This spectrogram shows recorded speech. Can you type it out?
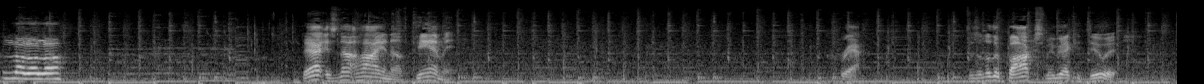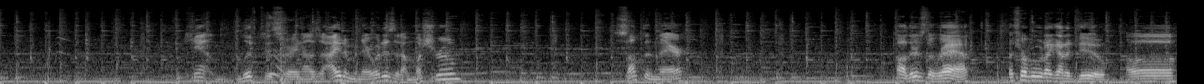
La la la. That is not high enough, damn it. Crap. There's another box, maybe I could do it. I can't lift this right now. There's an item in there. What is it, a mushroom? Something there. Oh, there's the raft. That's probably what I gotta do. Uh...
